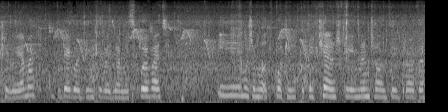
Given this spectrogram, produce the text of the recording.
Teraz tak sobie chillujemy. Dwie godzinki będziemy spływać i możemy odpocząć po tej ciężkiej, męczącej drodze,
